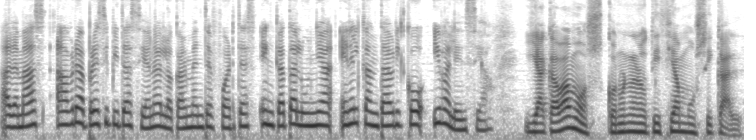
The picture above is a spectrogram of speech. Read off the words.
Además, habrá precipitaciones localmente fuertes en Cataluña, en el Cantábrico y Valencia. Y acabamos con una noticia musical.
